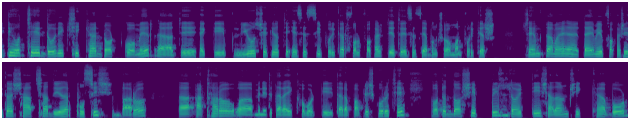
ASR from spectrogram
এটি হচ্ছে দৈনিক শিক্ষা ডট কমের যে একটি নিউজ সেটি হচ্ছে এসএসসি পরীক্ষার ফল প্রকাশ, যেহেতু এসএসসি এবং সমান পরীক্ষার সেম টাইমে টাইমে প্রকাশিত হয় সাত সাত দুই হাজার পঁচিশ বারো আঠারো মিনিটে তারা এই খবরটি তারা পাবলিশ করেছে। গত দশ এপ্রিল নয়টি সাধারণ শিক্ষা বোর্ড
